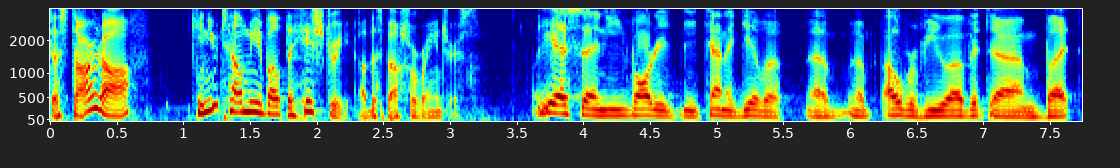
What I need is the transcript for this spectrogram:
To start off, can you tell me about the history of the Special Rangers? Yes, and you've already you kind of give a, a, a, overview of it, um, but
